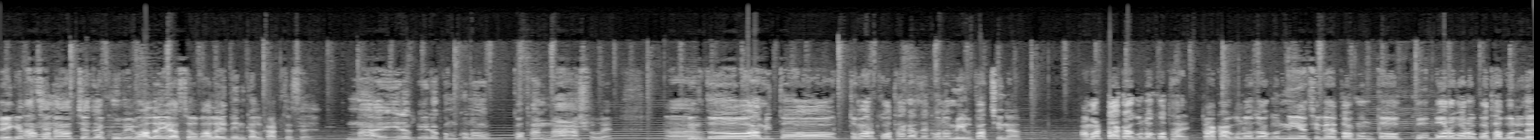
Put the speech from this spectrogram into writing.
দেখে তো মনে হচ্ছে যে খুবই ভালোই আছো ভালোই দিনকাল কাটতেছে। না এরকম এরকম কোনো কথা না আসলে। কিন্তু আমি তো তোমার কথা কাজে কোনো মিল পাচ্ছি না। আমার টাকাগুলো কোথায়? টাকাগুলো যখন নিয়েছিলে তখন তো খুব বড় বড় কথা বললে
